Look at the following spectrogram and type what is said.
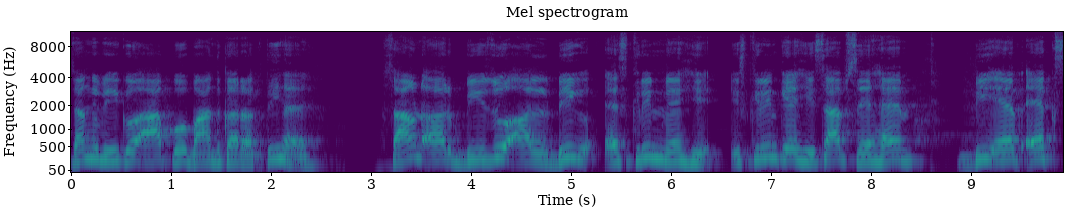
जंग भी को आपको बाँध कर रखती है। साउंड और विजुअल बिग स्क्रीन में स्क्रीन के हिसाब से है। V F X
